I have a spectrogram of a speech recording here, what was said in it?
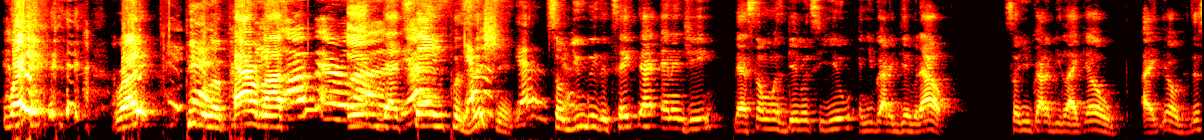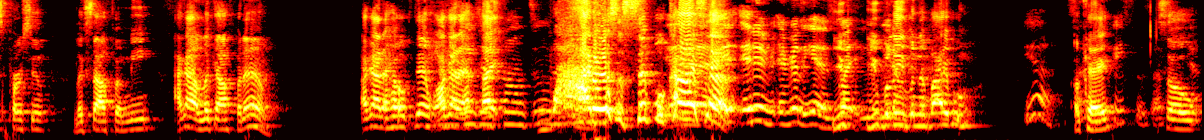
right? right? People are paralyzed are paralyzed. in that Yes, same position. yes, yes, so you need to take that energy that someone's giving to you and you got to give it out. So you got to be like, yo, like, yo, this person looks out for me. I got to look out for them. I got to help them. I gotta like, do though? It's a simple Yeah, concept. It, it, it really is. you but you believe don't in the. Bible? Yeah. Okay. So yes.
